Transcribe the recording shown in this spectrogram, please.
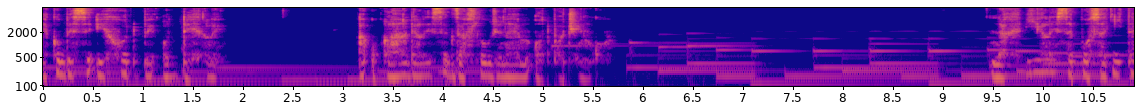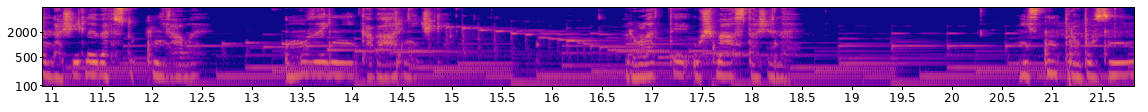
jako by si i chodby oddychly a ukládali se k zaslouženému odpočinku. Na chvíli se posadíte na židli ve vstupní hale u muzejní kavárničky. Rolety už má stažené. Místní probuzní,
